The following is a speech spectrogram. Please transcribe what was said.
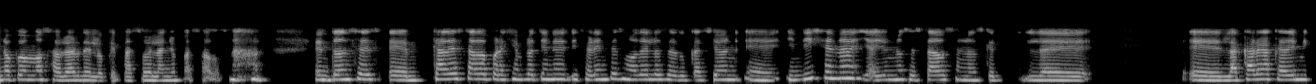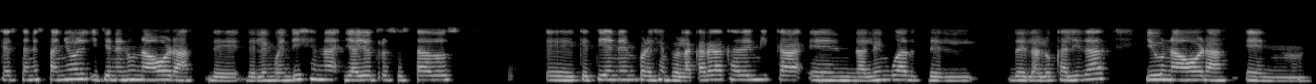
no podemos hablar de lo que pasó el año pasado. Entonces, eh, cada estado, por ejemplo, tiene diferentes modelos de educación indígena y hay unos estados en los que eh, la carga académica está en español y tienen una hora de, lengua indígena y hay otros estados que tienen, por ejemplo, la carga académica en la lengua de la localidad y una hora en,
